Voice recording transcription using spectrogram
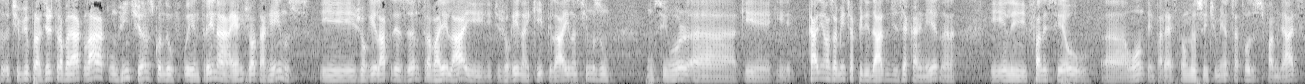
eu tive o prazer de trabalhar lá com 20 anos, quando eu entrei na RJ Reinos e joguei lá três anos, trabalhei lá e, e joguei na equipe lá e nós tínhamos um, um senhor que, que carinhosamente apelidado de Zé Carneiro, né? E ele faleceu ah, ontem, parece. Então, meus sentimentos a todos os familiares.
